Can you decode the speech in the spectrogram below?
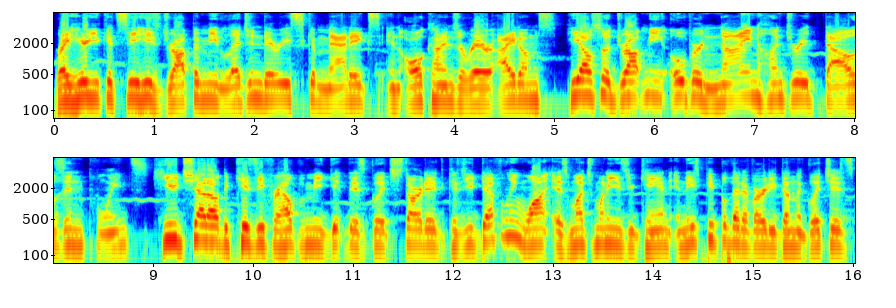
Right here, you can see he's dropping me legendary schematics and all kinds of rare items. He also dropped me over 900,000 points. Huge shout out to Kizzy for helping me get this glitch started because you definitely want as much money as you can. And these people that have already done the glitches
